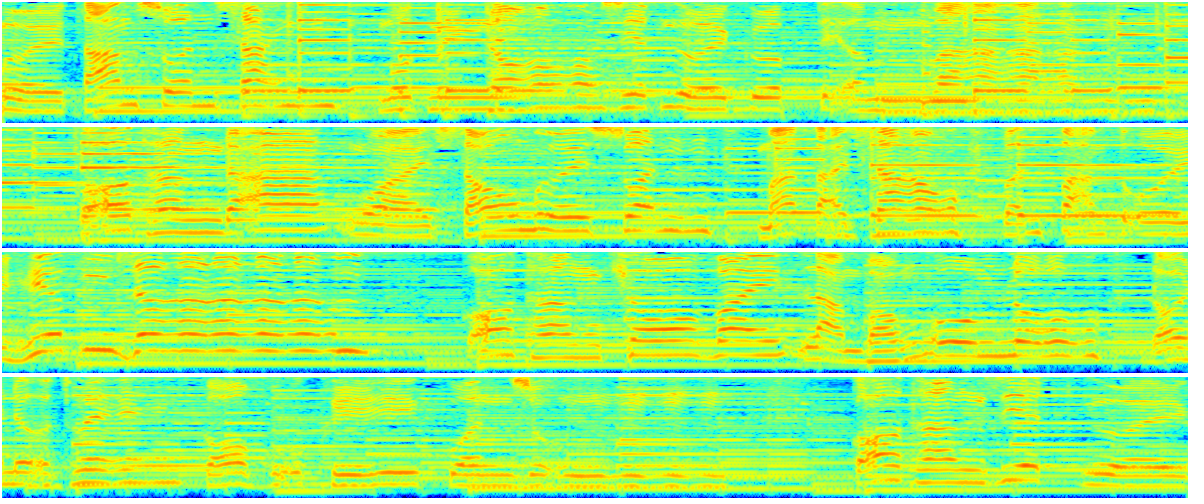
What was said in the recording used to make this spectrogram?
mười tám xuân xanh, một mình nó giết người cướp tiệm vàng. Có thằng đã ngoài sáu mươi xuân, mà tại sao vẫn phạm tội hiếp dâm? Có thằng cho vay làm bóng ôm lô đòi nợ thuê, có vũ khí, quân dụng. Có thằng giết người,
